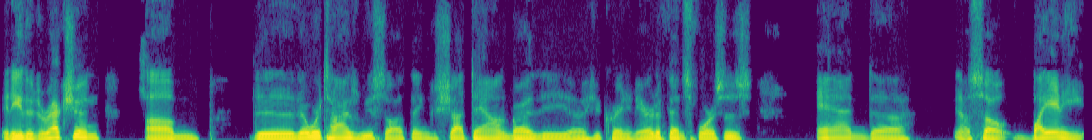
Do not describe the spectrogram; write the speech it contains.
in either direction. Um, the there were times we saw things shot down by the uh, Ukrainian air defense forces, and uh, you know so by any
